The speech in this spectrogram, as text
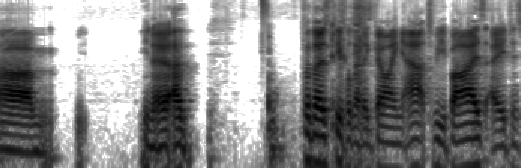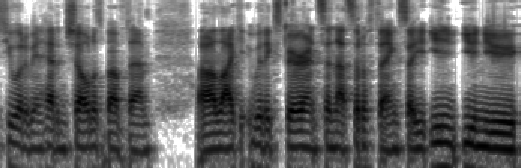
um, you know, uh, for those people that are going out to be buyers agents, you would have been head and shoulders above them, uh, like with experience and that sort of thing. So you you knew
